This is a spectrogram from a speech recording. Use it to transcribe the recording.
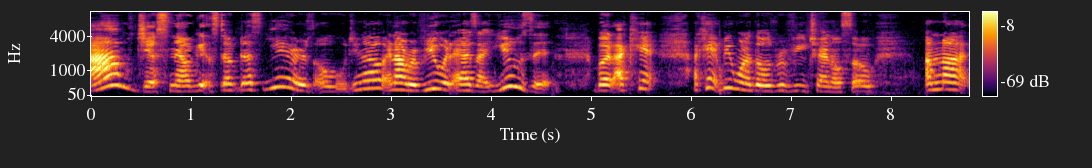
I'm just now getting stuff that's years old, you know, and I review it as I use it. But I can't I can't be one of those review channels. So I'm not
